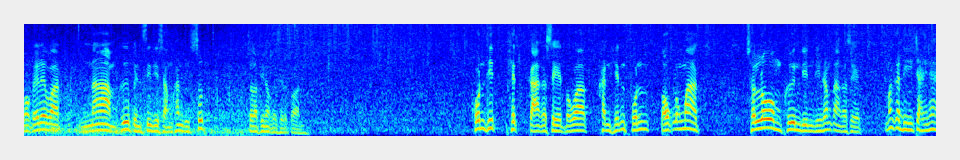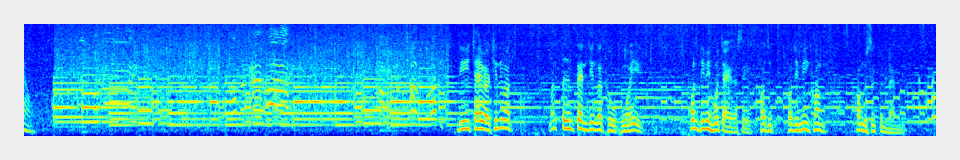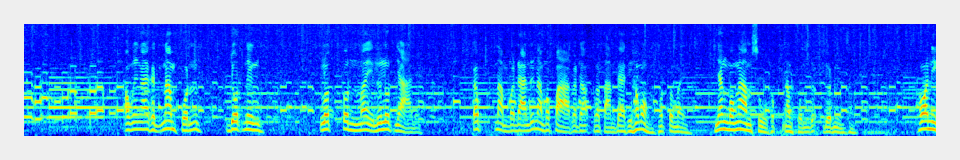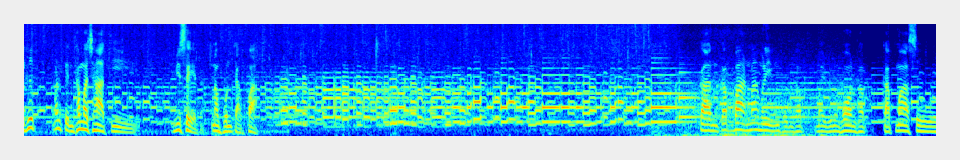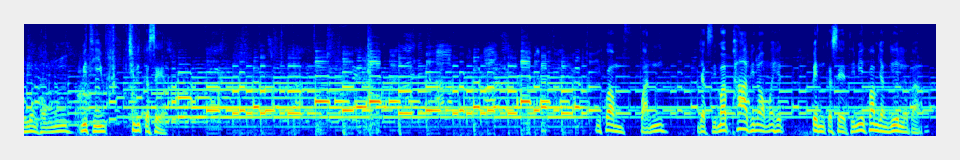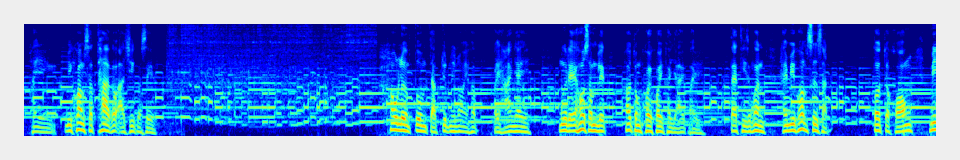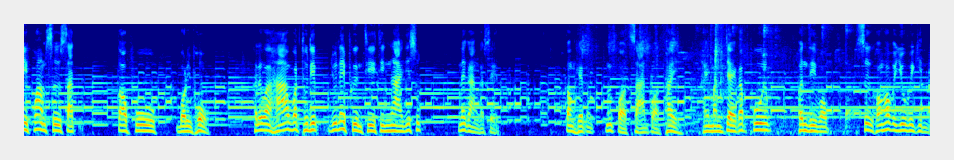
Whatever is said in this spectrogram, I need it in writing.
บอกได้เลยว่าน้ำคือเป็นสิ่งที่สำคัญที่สุดสำหรับพี่น้องเกษตรกร คนที่เฮ็ดการเกษตร บอกว่าคันเห็นฝนตกลงมาชะโลมพื้นดินที่ทำการเกษตร มันก็ดีใจแล้วดีใจแบบชนิดว่ามันตื่นเต้นยิ่งกว่าถูกหวยอีก คนที่มีหัวใจเกษตรเขาจะเขาจะมีความความรู้สึกเป็นแบบนี้ เอาง่ายๆคือน้ำฝนหยดหนึ่งลดต้นไม้หรือลดหญ้าเนี่ยกับน้ำบาดาลหรือน้ำประปาก็ก็ตามแต่ที่เขามาหดต้นไม้ยังบ่งงามสู่ครับน้ำฝนหยดหนึ่งเพราะว่านี่คือมันเป็นธรรมชาติที่วิเศษน้ำฝนจากฟ้าการกลับบ้านมาเมื่อนี้ของผมครับ ไม่วินพรครับ กลับมาสู่เรื่องของวิถีชีวิตเกษตร มีความฝัน อยากสิมาพาพี่น้องมาเฮ็ดเป็นเกษตรที่มีความยั่งยืนแล้วก็ให้มีความศรัทธากับอาชีพเกษตรเฮาเริ่มต้นจากจุดน้อยๆครับ ไปหาใหญ่เมื่อใดเฮาสำเร็จเฮาต้องค่อยๆ ขยายไป แต่ที่สำคัญให้มีความซื่อสัตย์ต่อเจ้าของมีความซื่อสัตย์ต่อผู้บริโภคเขาเรียกว่าหาวัตถุดิบอยู่ในพื้นที่ที่ง่ายที่สุดในการเกษตร ต้องเฮ็ดมันปลอดสารปลอดภัย ให้มันใจกับผู้เพิ่นที่บอกซื้อของเขาไปอยู่ไปกิน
